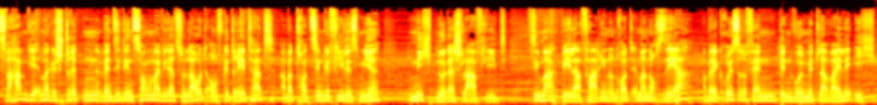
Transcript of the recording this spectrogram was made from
Zwar haben wir immer gestritten, wenn sie den Song mal wieder zu laut aufgedreht hat, aber trotzdem gefiel es mir. Nicht nur das Schlaflied. Sie mag Bela, Farin und Rott immer noch sehr, aber der größere Fan bin wohl mittlerweile ich.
